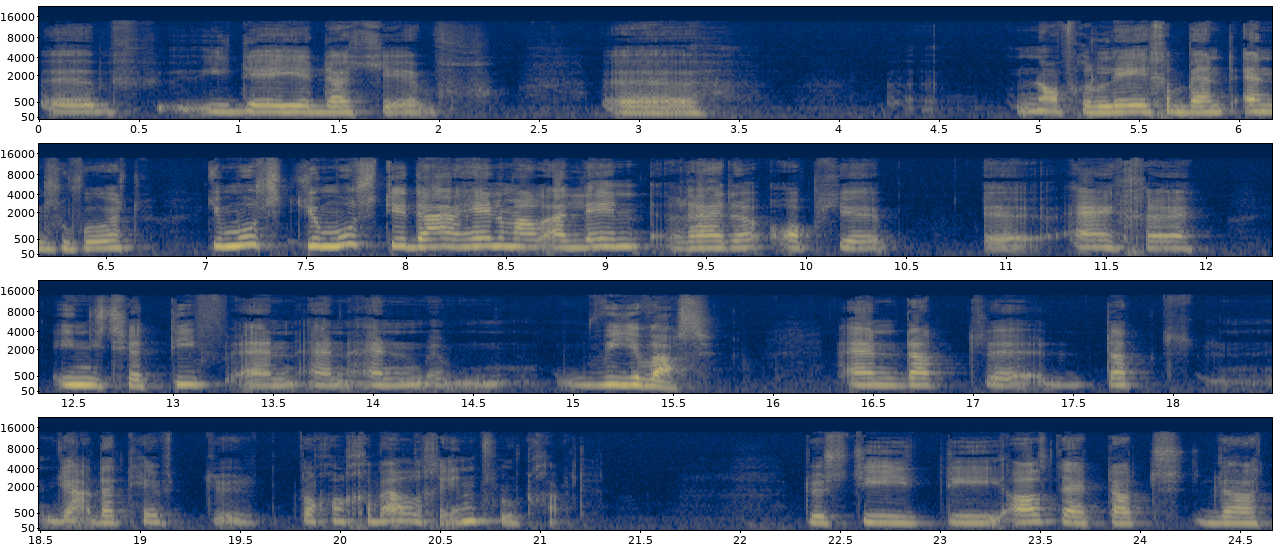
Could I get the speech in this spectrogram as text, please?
uh, ideeën dat je uh, nog verlegen bent enzovoort. Je moest, je moest je daar helemaal alleen redden op je uh, eigen initiatief en, en, en wie je was. En dat, dat, ja, dat heeft toch een geweldige invloed gehad. Dus die, die altijd dat, dat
